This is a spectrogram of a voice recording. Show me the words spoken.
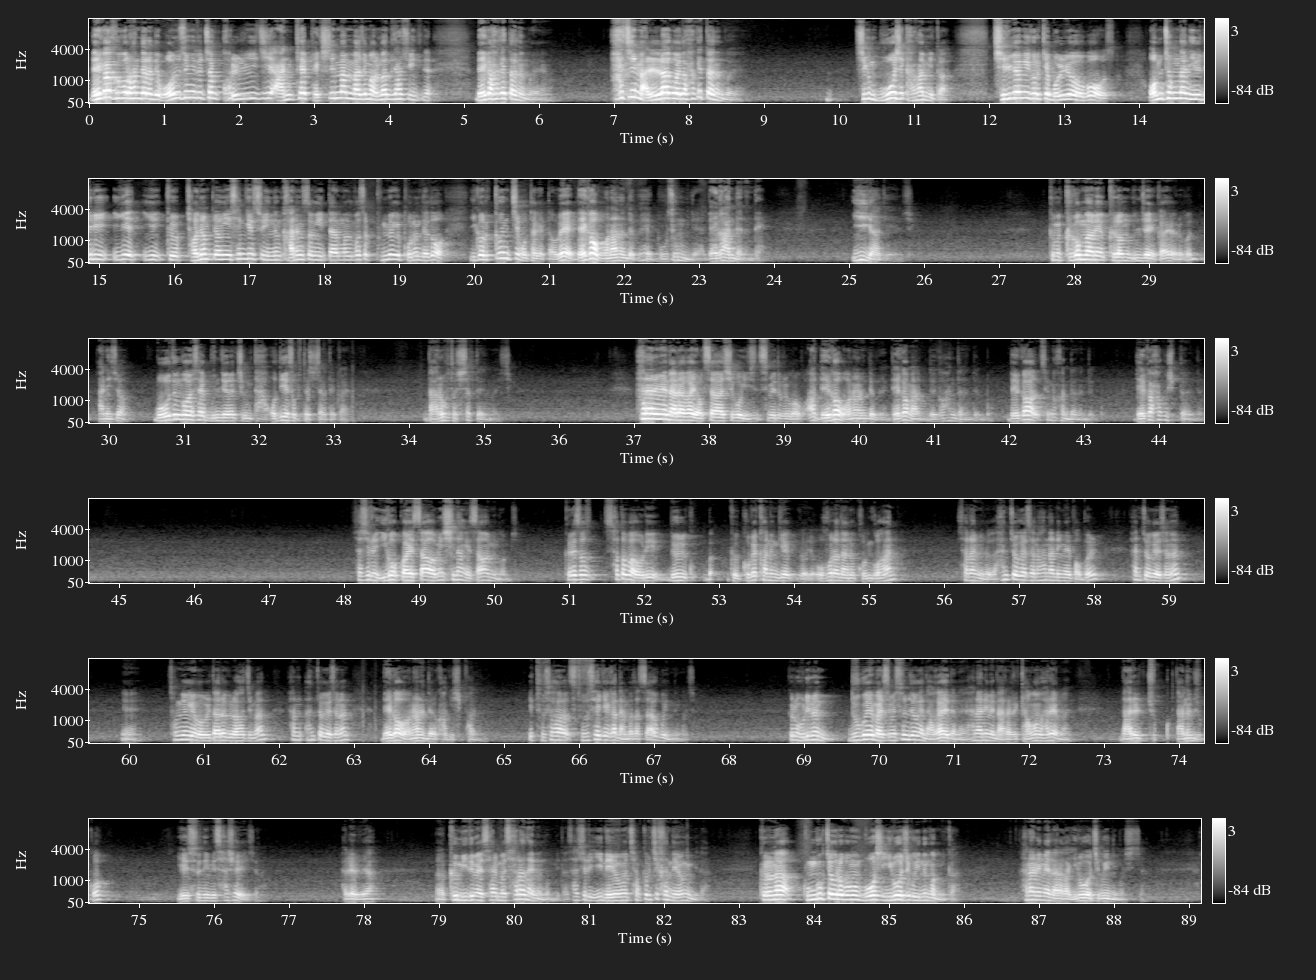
내가 그걸 한다는데 원숭이도 참 걸리지 않게 백신만 맞으면 얼마든지 할 수 있냐? 내가 하겠다는 거예요. 하지 말라고 해도 하겠다는 거예요. 지금 무엇이 강합니까? 질병이 그렇게 몰려오고 엄청난 일들이 이게 이게 그 전염병이 생길 수 있는 가능성이 있다는 것을 분명히 보는데도 이걸 끊지 못하겠다. 왜? 내가 원하는데 왜? 무슨 문제야? 내가 한다는데. 이 이야기예요. 지금. 그러면 그것만의 그런 문제일까요, 여러분? 아니죠. 모든 것의 문제는 지금 다 어디에서부터 시작될까요? 나로부터 시작되는. 지금. 하나님의 나라가 역사하시고 있음에도 불구하고 아 내가 원하는데 왜? 내가 마- 내가 한다는데 뭐? 내가 생각한다는데 뭐? 내가 하고 싶다는데 사실은 이것과의 싸움이 신앙의 싸움인 겁니다. 그래서 사도 바울이 늘그 고백하는 게 오호라 나는 곤고한 사람이로다. 한쪽에서는 하나님의 법을, 한쪽에서는 예, 성령의 법을 따르기로 하지만 한, 한쪽에서는 내가 원하는 대로 가기 싶어하는 이두 두 세계가 날마다 싸우고 있는 거죠. 그럼 우리는 누구의 말씀에 순종해 나가야 되나요? 하나님의 나라를 경험하려면 나를 죽 나는 죽고 예수님이 사셔야죠. 할렐루야. 어, 그 믿음의 삶을 살아내는 겁니다. 사실 이 내용은 참 끔찍한 내용입니다. 그러나 궁극적으로 보면 무엇이 이루어지고 있는 겁니까? 하나님의 나라가 이루어지고 있는 것이죠.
